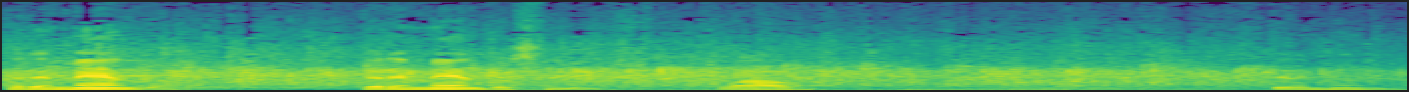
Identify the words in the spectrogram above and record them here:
Tremendo, tremendo, Senhor. Uau. Tremendo.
